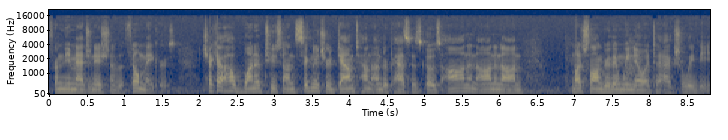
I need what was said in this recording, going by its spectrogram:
from the imagination of the filmmakers. Check out how one of Tucson's signature downtown underpasses goes on and on and on, much longer than we know it to actually be.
